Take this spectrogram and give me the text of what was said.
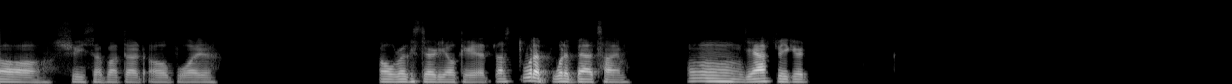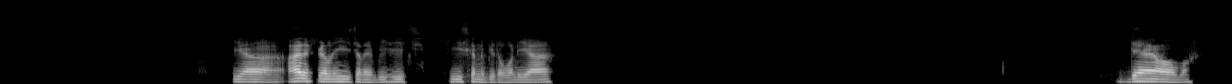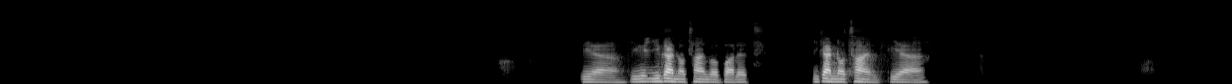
Oh, she's about that. Oh boy. Oh, Rick is dirty. Okay, that's what a what a bad time. Mm, yeah, I figured. Yeah, I had a feeling he's gonna be he's, he's gonna be the one. Yeah, damn. Yeah, you you got no time about it. You got no time. Yeah,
